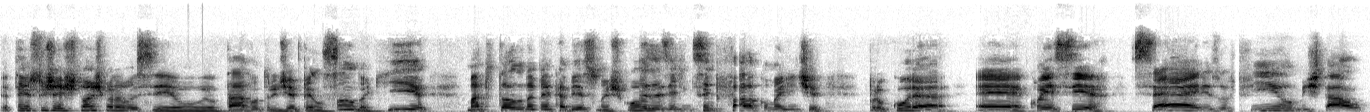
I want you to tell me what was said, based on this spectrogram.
Eu tenho sugestões para você. Eu estava outro dia pensando aqui, matutando na minha cabeça umas coisas, e a gente sempre fala como a gente procura é, conhecer séries ou filmes tal,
